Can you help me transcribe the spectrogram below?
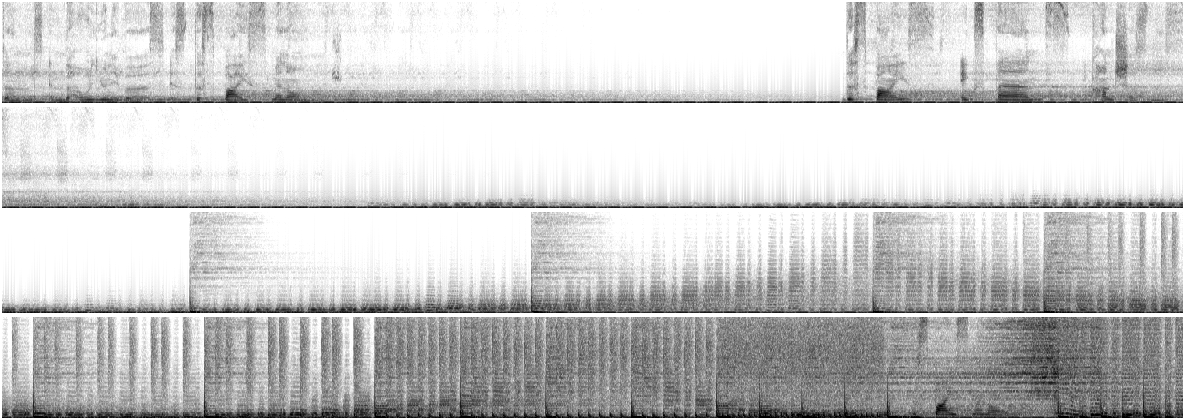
substance in the whole universe is the spice melange. The spice expands consciousness. Mice Malone.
